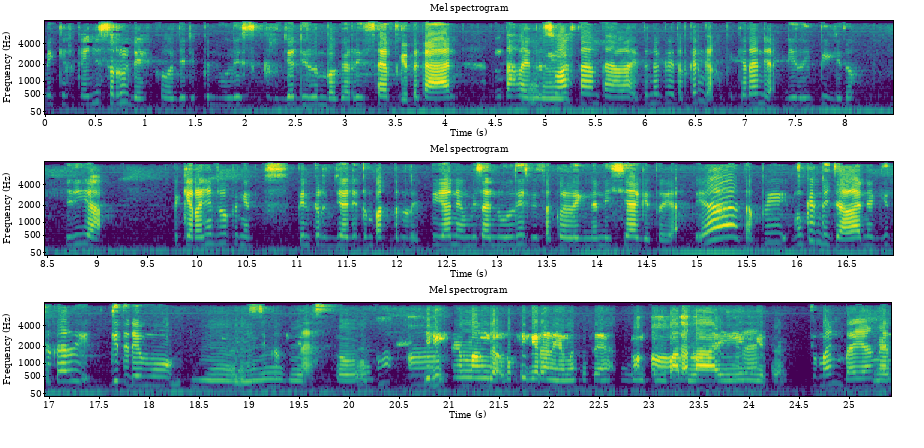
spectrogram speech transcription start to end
mikir kayaknya seru deh kalau jadi penulis kerja di lembaga riset gitu kan entahlah itu Hmm. swasta entahlah itu negeri tapi kan nggak kepikiran ya di LIPI gitu jadi ya pikirannya dulu pengen pengen kerja di tempat penelitian yang bisa nulis bisa keliling Indonesia gitu ya ya tapi mungkin di jalannya gitu kali gitu deh mau Hmm, gitu. Mm-mm. Jadi emang nggak kepikiran ya maksudnya di Oh, oh, tempat lain kepikiran. gitu. cuman bayangan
